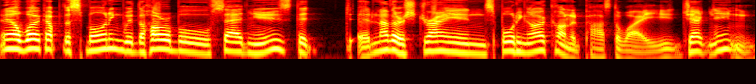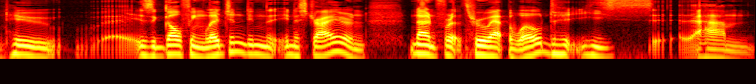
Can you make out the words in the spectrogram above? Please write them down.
Now, I woke up this morning with the horrible, sad news that another Australian sporting icon had passed away, Jack Newton, who is a golfing legend in the, in Australia and known for it throughout the world. He's um,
